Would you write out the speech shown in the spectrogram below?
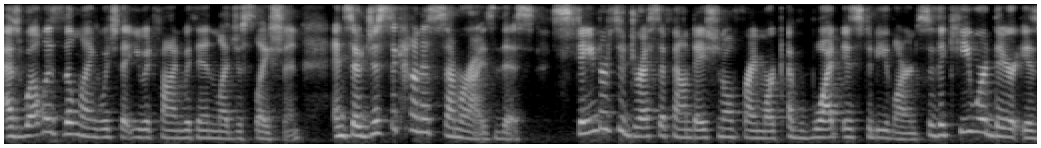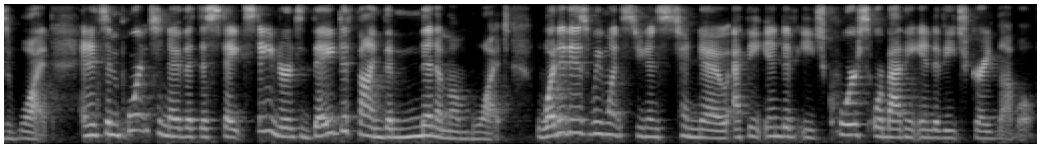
as well as the language that you would find within legislation. And so just to kind of summarize this, standards address a foundational framework of what is to be learned. So the key word there is what. And it's important to know that the state standards, they define the minimum what, what it is we want students to know at the end of each course or by the end of each grade level.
